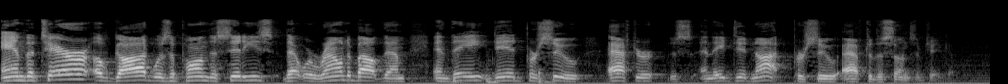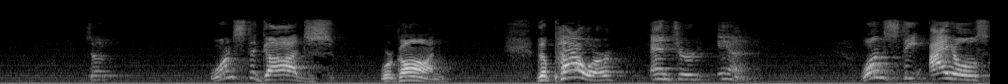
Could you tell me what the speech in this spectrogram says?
And the terror of God was upon the cities that were round about them, and they did pursue after this, and they did not pursue after the sons of Jacob. So once the gods were gone, the power entered in. Once the idols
